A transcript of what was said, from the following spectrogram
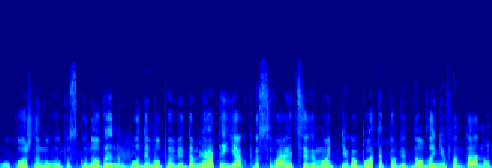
у кожному випуску новин будемо повідомляти, як просуваються ремонтні роботи по відновленню фонтану.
